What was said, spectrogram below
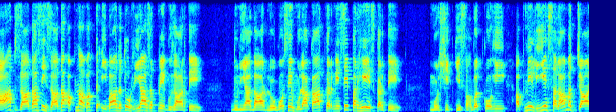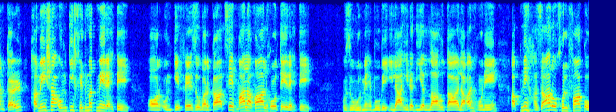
आप ज़्यादा से ज़्यादा अपना वक्त इबादत व रियाजत में गुजारते, दुनियादार लोगों से मुलाकात करने से परहेज़ करते। मुर्शिद की सहबत को ही अपने लिए सलामत जानकर हमेशा उनकी खिदमत में रहते। और उनके फैज़ बरक़ात से माला माल होते रहते। हुजूर महबूब इलाही रदी अल्लाह तहों ने अपने हज़ारों खुलफा को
